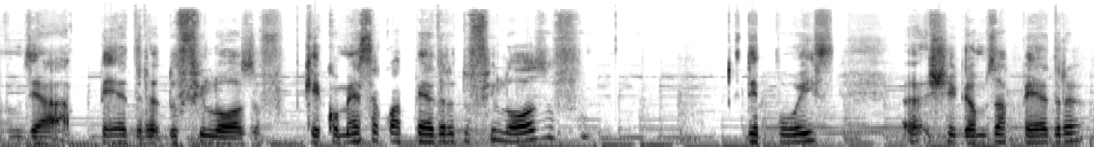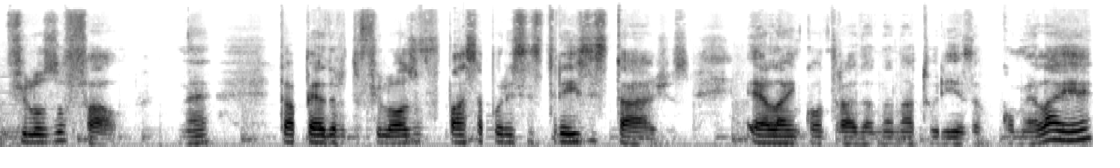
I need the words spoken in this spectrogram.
vamos dizer, a pedra do filósofo, porque começa com a pedra do filósofo, depois uh, chegamos à pedra filosofal. Né? Então a pedra do filósofo passa por esses três estágios. Ela é encontrada na natureza como ela é,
